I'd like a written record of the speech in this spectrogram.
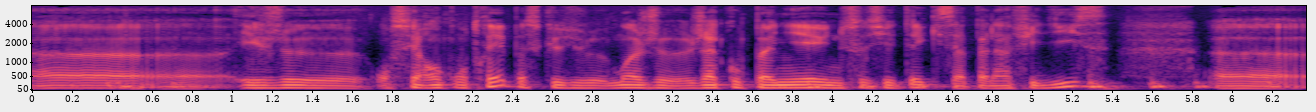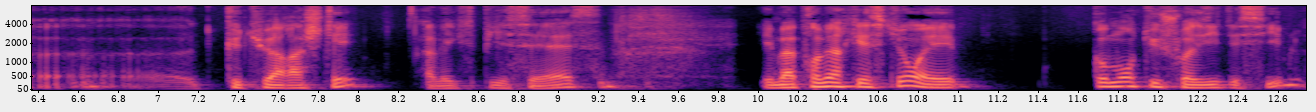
euh, et je, on s'est rencontrés parce que moi j'accompagnais une société qui s'appelle Infidis euh, que tu as racheté avec SPCS. Et ma première question est comment tu choisis tes cibles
